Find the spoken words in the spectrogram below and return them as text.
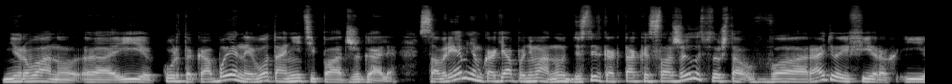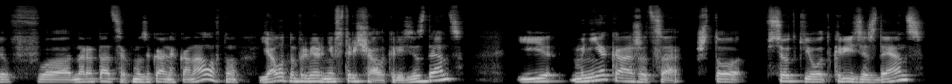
Нирвану э, и Курта Кобейна, и вот они типа отжигали. Со временем, как я понимаю, ну действительно как так и сложилось, потому что в радиоэфирах и в, на ротациях музыкальных каналов, ну, я вот, например, не встречал Crisis Dance, и мне кажется, что все-таки вот Crisis Dance,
